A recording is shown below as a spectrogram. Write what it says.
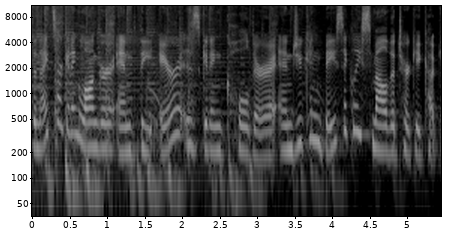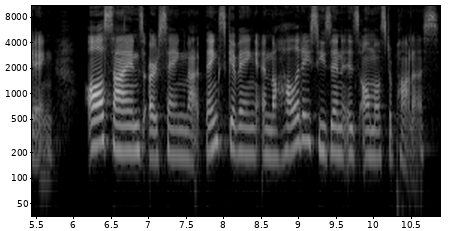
The nights are getting longer and the air is getting colder, and you can basically smell the turkey cooking. All signs are saying that Thanksgiving and the holiday season is almost upon us.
